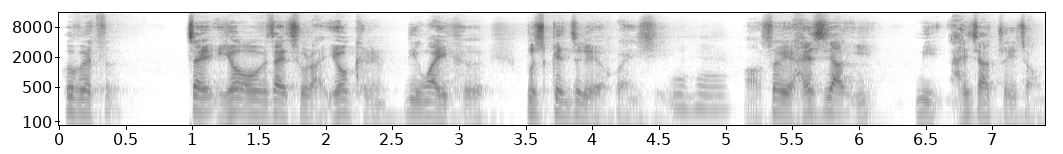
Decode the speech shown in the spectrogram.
会不会在以后会不会再出来？有可能另外一颗不是跟这个有关系。嗯哼。哦，所以还是要一。密还是要追踪。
